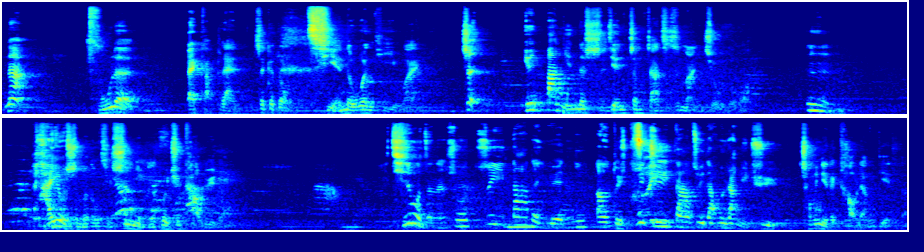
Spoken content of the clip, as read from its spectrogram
那除了 backup plan 这个种钱的问题以外，这因为半年的时间挣扎其实蛮久的哦，嗯，还有什么东西是你们会去考虑的？其实我只能说最大的原因，呃，对，最大最大会让你去成为你的考量点的，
